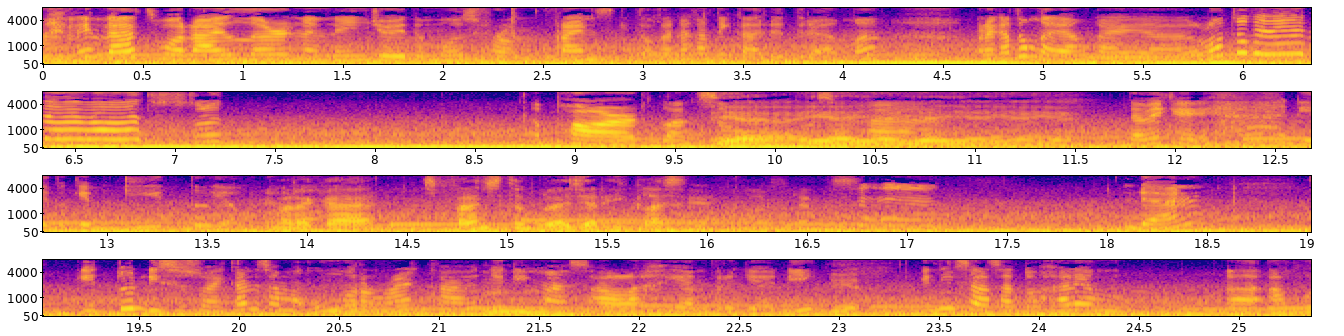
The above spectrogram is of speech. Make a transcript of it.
I think that's what I learn and enjoy the most from Friends gitu karena ketika ada drama mereka tuh nggak yang kayak lo tuh terus lo apart langsung Iya, iya, iya, iya, iya, iya, iya. tapi kayak ya dia pakai begitu ya udah Mereka Friends tuh belajar ikhlas ya kalau Friends. Dan itu disesuaikan sama umur mereka jadi Hmm. masalah yang terjadi Iya. ini salah satu hal yang uh, aku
